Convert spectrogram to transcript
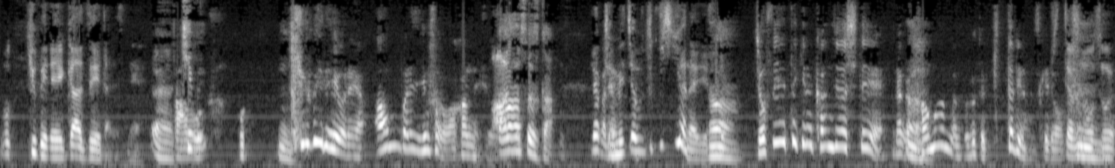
僕、キュベレーかゼータですね。うん。キュベレーはね、あんまり良さがわかんないですよ。ああ、そうですか。なんかね、めちゃめちゃ美しいじゃないですか。うん。女性的な感じはして、なんかうんハマーンが乗るとぴったりなんですけど、じゃあもうそう、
